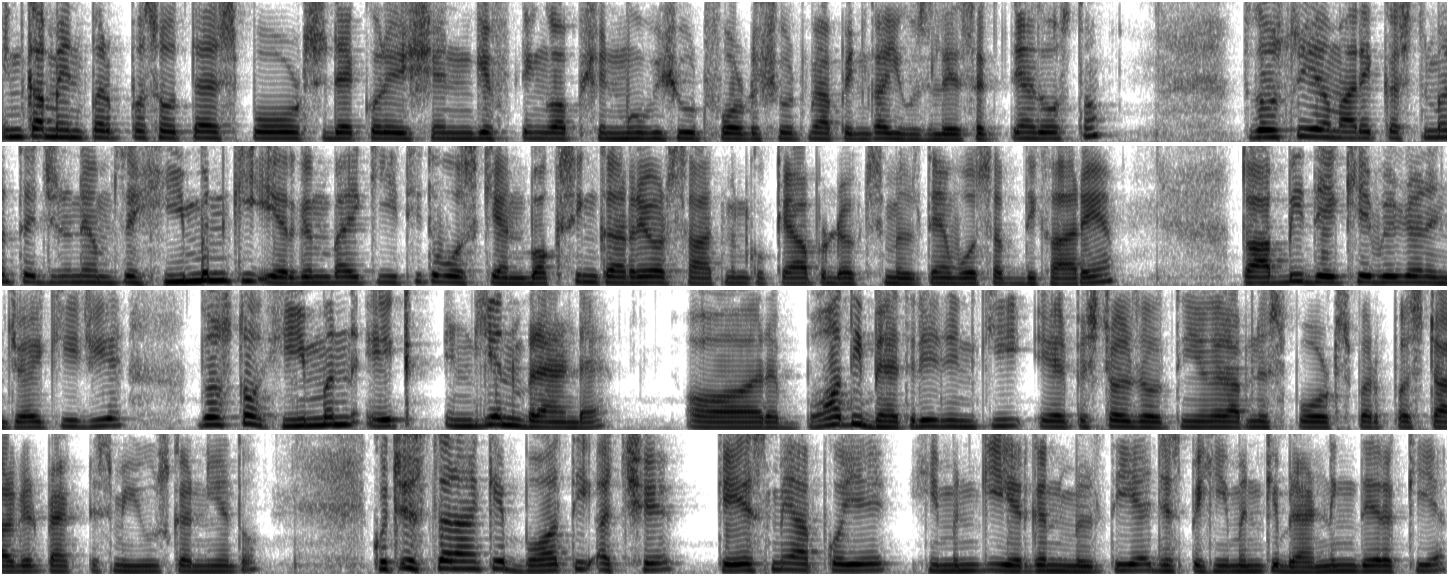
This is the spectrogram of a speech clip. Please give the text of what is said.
इनका मेन पर्पस होता है sports decoration gifting option movie shoot photoshoot में आप इनका यूज़ ले सकते हैं दोस्तों। तो दोस्तों, ये हमारे कस्टमर थे जिन्होंने हमसे हीमन की एयरगन बाई की थी तो वो उसकी अनबॉक्सिंग कर रहे हैं और साथ में उनको क्या प्रोडक्ट्स मिलते हैं, वो सब दिखा रहे हैं। तो आप भी देखिए वीडियो एंजॉय कीजिए। दोस्तों हीमन एक इंडियन ब्रांड है। और बहुत ही बेहतरीन इनकी एयर पिस्टल्स होती हैं, अगर आपने स्पोर्ट्स पर्पस टारगेट प्रैक्टिस में यूज़ करनी है तो। कुछ इस तरह के बहुत ही अच्छे केस में आपको ये हीमन की एयरगन मिलती है, जिस पे हीमन की ब्रांडिंग दे रखी है।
